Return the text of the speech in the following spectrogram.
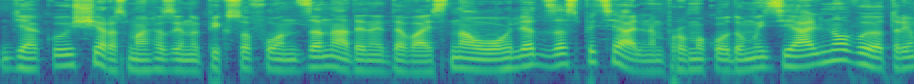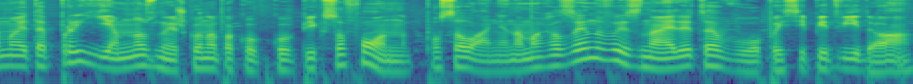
Дякую ще раз магазину Піксофон за наданий девайс на огляд. За спеціальним промокодом Ізіально ви отримаєте приємну знижку на покупку Pixofon. Посилання на магазин ви знайдете в описі під відео.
